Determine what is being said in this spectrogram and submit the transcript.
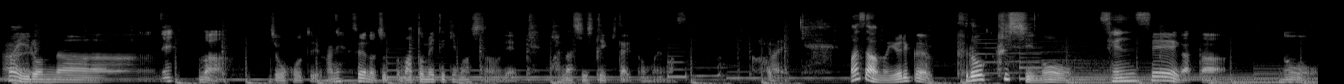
まあ、いろんな、ね、まあ、情報というかね、そういうのをちょっとまとめてきましたので、お話ししていきたいと思います。はいはい。まず、あの、よりくん、プロ棋士の先生方の、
